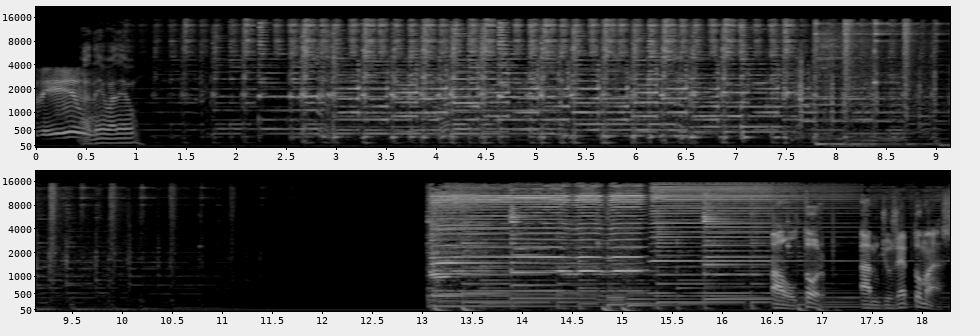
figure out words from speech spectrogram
adéu. Adéu, adéu. El Torb, amb Josep Tomàs.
